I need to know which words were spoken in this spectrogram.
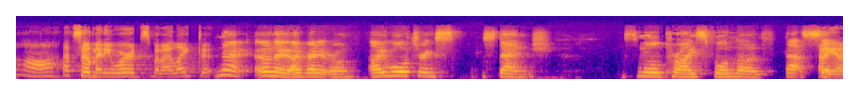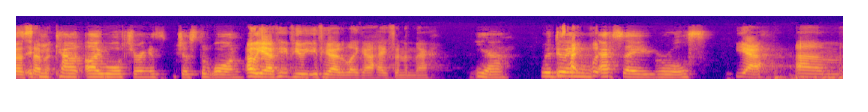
Aw, that's so many words, but I liked it. No, oh no, I read it wrong. Eye-watering stench, small price for love. That's Oh, six yeah, that's if you count eye-watering as just the one. Oh yeah, if you if you, had like a hyphen in there. Yeah, we're that doing what- essay rules. Yeah. Um.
